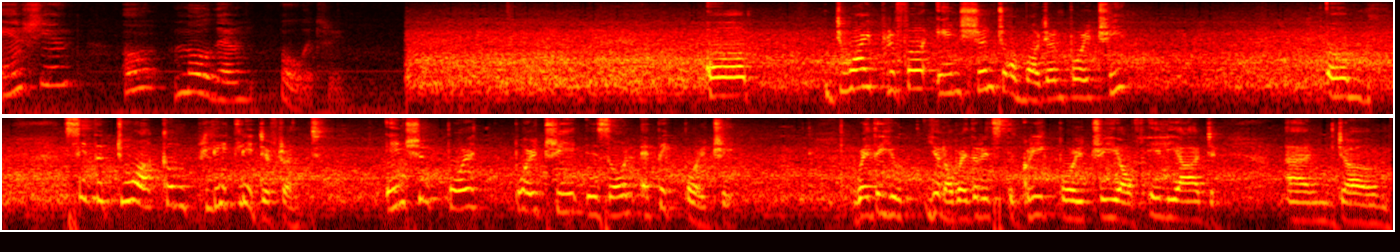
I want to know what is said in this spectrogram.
ancient or modern poetry? Uh, do I prefer ancient or modern poetry? Um, see, the two are completely different. Ancient poet, poetry is all epic poetry. Whether you, you know, whether it's the Greek poetry of Iliad and um,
